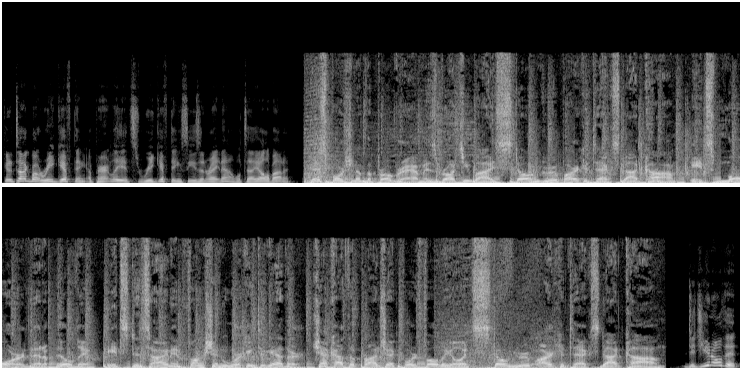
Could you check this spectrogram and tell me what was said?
going to talk about regifting. Apparently, it's regifting season right now. We'll tell you all about it. This portion of the program is brought to you by StoneGroupArchitects.com. It's more than a building, it's design and function working together. Check out the project portfolio at StoneGroupArchitects.com. Did you know that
